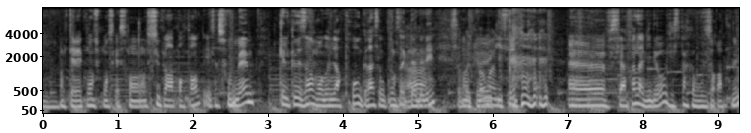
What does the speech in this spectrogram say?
Mhm. Donc tes réponses, je pense qu'elles seront super importantes. Et ça se trouve même, quelques-uns vont devenir pros grâce aux conseils que tu as Ah, donnés. ça va être pas mal. qui sait. Euh, C'est la fin de la vidéo, j'espère qu'elle vous aura plu.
